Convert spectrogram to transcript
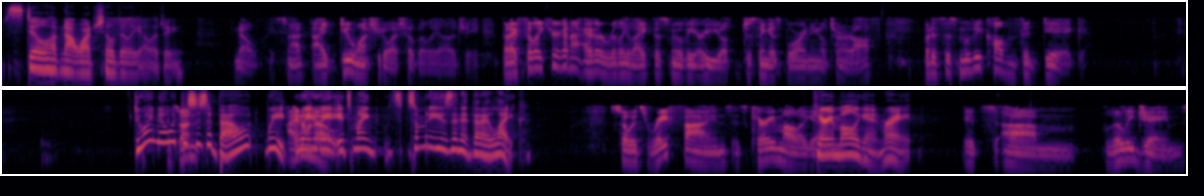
still have not watched Hillbilly Elegy. No, it's not. I do want you to watch Hillbilly Elegy, but I feel like you're gonna either really like this movie or you'll just think it's boring and you'll turn it off. But it's this movie called The Dig. Do I know what It's this is about? Wait, I wait, wait. It's my somebody is in it that I like. So it's Ralph Fiennes, it's Carey Mulligan, Carey Mulligan, right? it's um, Lily James.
